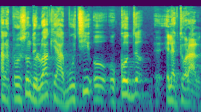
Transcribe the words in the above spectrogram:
à la proposition de loi qui a abouti au, code euh, électoral.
